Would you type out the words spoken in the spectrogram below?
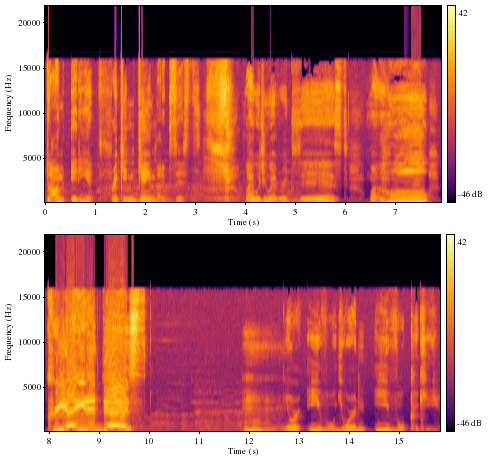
dumb idiot freaking game that exists. Why would you ever exist? What, who created this? You're evil. You're an evil cookie.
